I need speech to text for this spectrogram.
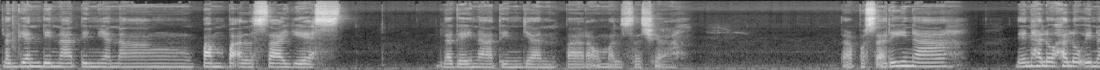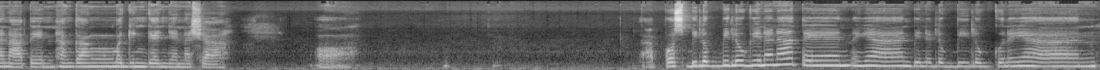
Lagyan din natin yan ng pampaalsa, yes. Lagay natin dyan para umalsa siya. Tapos arena. Then halo-haloin na natin hanggang maging ganyan na siya. Oh. Tapos bilog-bilogin na natin. Ayan, binilog-bilog ko na yan.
